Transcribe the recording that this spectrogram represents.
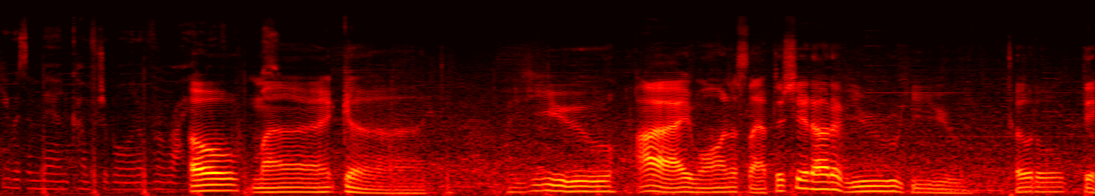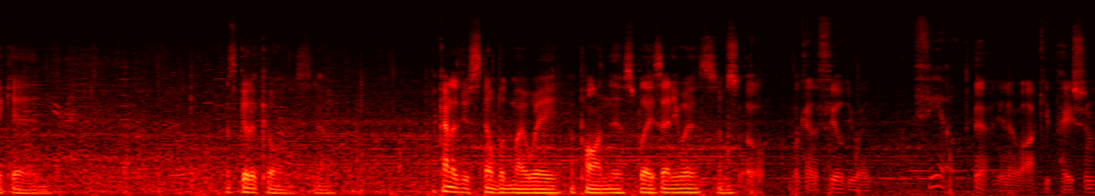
He was a man comfortable in a variety. Oh my god. You. I wanna slap the shit out of you, you total dickhead. Let's go coins Cohen's now. I kinda just stumbled my way upon this place anyways, so. So, what kind of field you in? Field? Yeah, you know, occupation.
